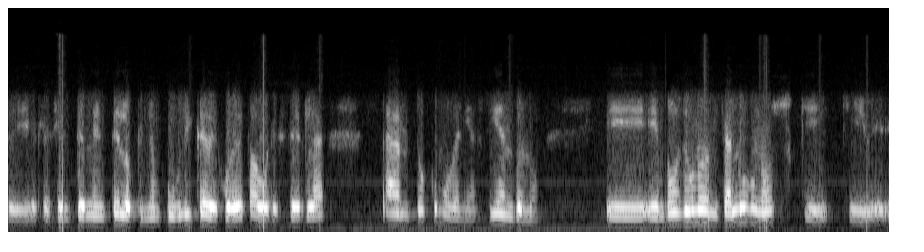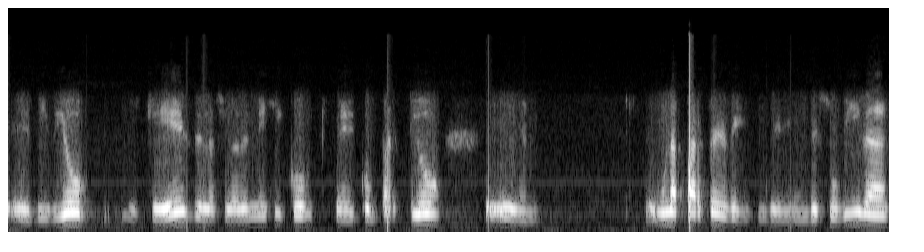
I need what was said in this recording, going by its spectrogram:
eh, recientemente la opinión pública dejó de favorecerla tanto como venía haciéndolo. Eh, en voz de uno de mis alumnos que, que eh, vivió y que es de la Ciudad de México, compartió una parte de, su vida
